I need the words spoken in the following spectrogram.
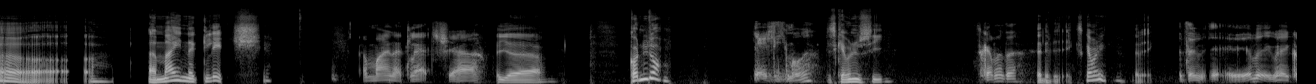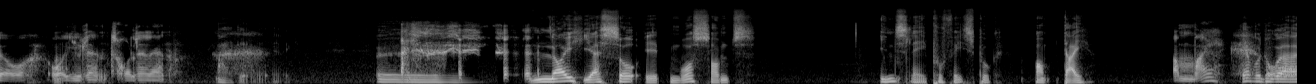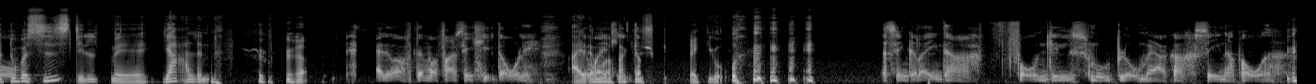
uh, a minor glitch. Mine er glad, ja. Ja. Yeah. Godt nytår. Ja, lige måde. Det skal man jo sige. Skal man det? Ja, det ved jeg ikke. Skal man ikke? Jeg ved ikke. Det jeg ved ikke, hvad I gør over, over Jylland, Troldland. Nej, det ved jeg ikke. Øh, nøj, jeg så et morsomt indslag på Facebook om dig. Og mig? Ja, hvor du, var, Åh. du var sidestillet med Jarlen. Ja, det var, den var faktisk ikke helt dårlig. Ej, Det den var var faktisk rigtig god. Jeg tænker, der er en, der får en lille smule blå mærker senere på året.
